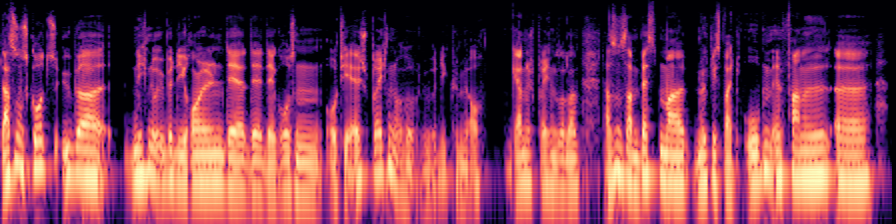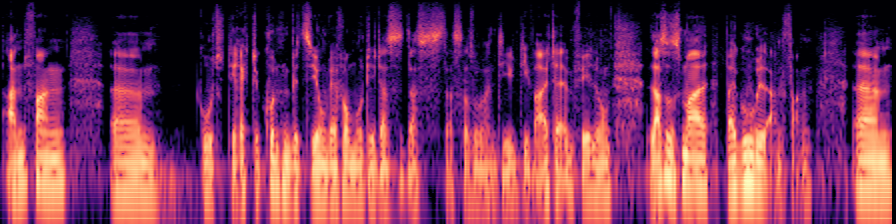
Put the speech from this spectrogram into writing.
Lass uns kurz über nicht nur über die Rollen der, der, der großen OTA sprechen, also über die können wir auch gerne sprechen, sondern lass uns am besten mal möglichst weit oben im Funnel äh, anfangen. Ähm, gut, direkte Kundenbeziehung wäre vermutlich das, das, das also die, die Weiterempfehlung. Lass uns mal bei Google anfangen. Ähm,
